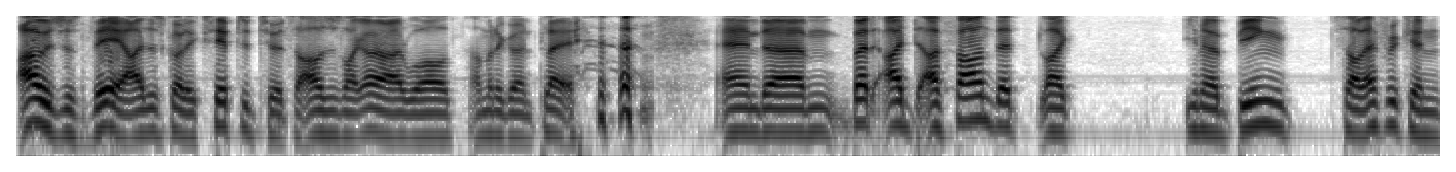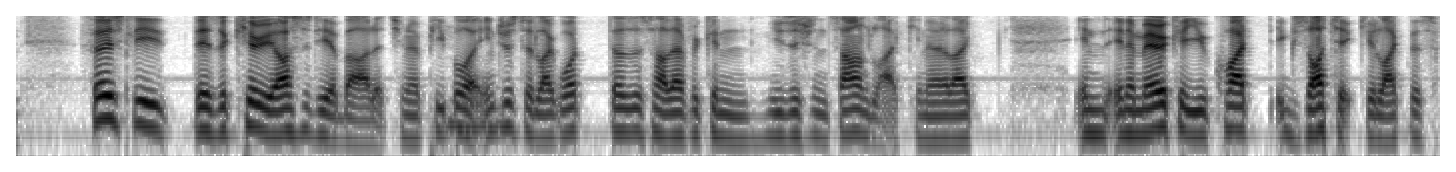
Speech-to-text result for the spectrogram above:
I was just there. I just got accepted to it, so I was just like, all right, well, I'm gonna go and play. and um, but I I found that like you know, being South African, firstly, there's a curiosity about it. You know, people are interested. Like, what does a South African musician sound like? You know, like in in America, you're quite exotic. You're like this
